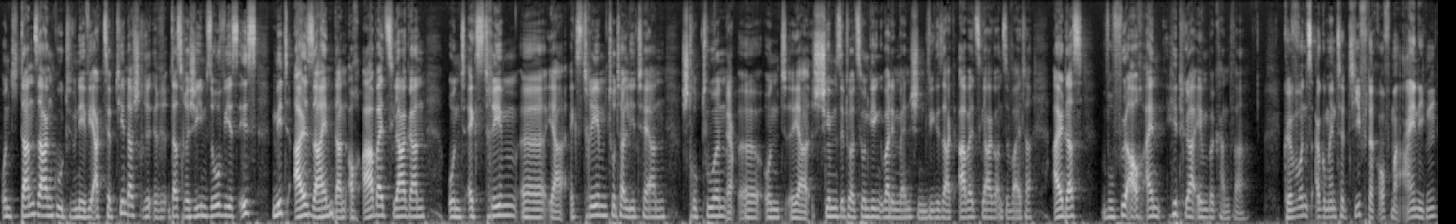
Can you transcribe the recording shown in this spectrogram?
und dann sagen, gut, nee, wir akzeptieren das, das Regime so, wie es ist, mit all seinen dann auch Arbeitslagern und extrem, äh, ja, extrem totalitären Strukturen Ja. äh, und äh, ja, schlimmen Situationen gegenüber den Menschen, wie gesagt, Arbeitslager und so weiter. All das, wofür auch ein Hitler eben bekannt war. Können wir uns argumentativ darauf mal einigen,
